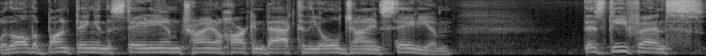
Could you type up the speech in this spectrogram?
with all the bunting in the stadium, trying to harken back to the old Giants Stadium. This defense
